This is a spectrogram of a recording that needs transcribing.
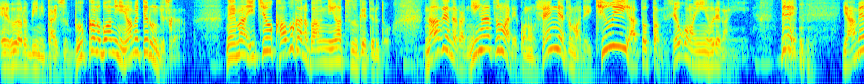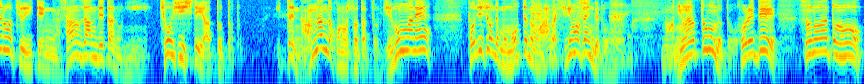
い、FRB に対する物価の番人やめてるんですから。で、まあ一応株価の番人は続けてると。なぜなら2月まで、この先月まで QE やっとったんですよ、このインフレガに。で、やめろちゅう意見が散々出たのに、拒否してやっとったと。一体何なんだこの人たちと。自分がね、ポジションでも持ってるのかなんか知りませんけど、何をやっとるんだと。これで、その後の、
